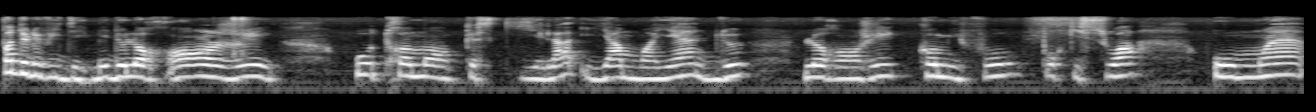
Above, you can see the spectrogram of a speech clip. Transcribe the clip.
pas de le vider, mais de le ranger autrement que ce qui est là, il y a moyen de le ranger comme il faut pour qu'il soit au moins,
